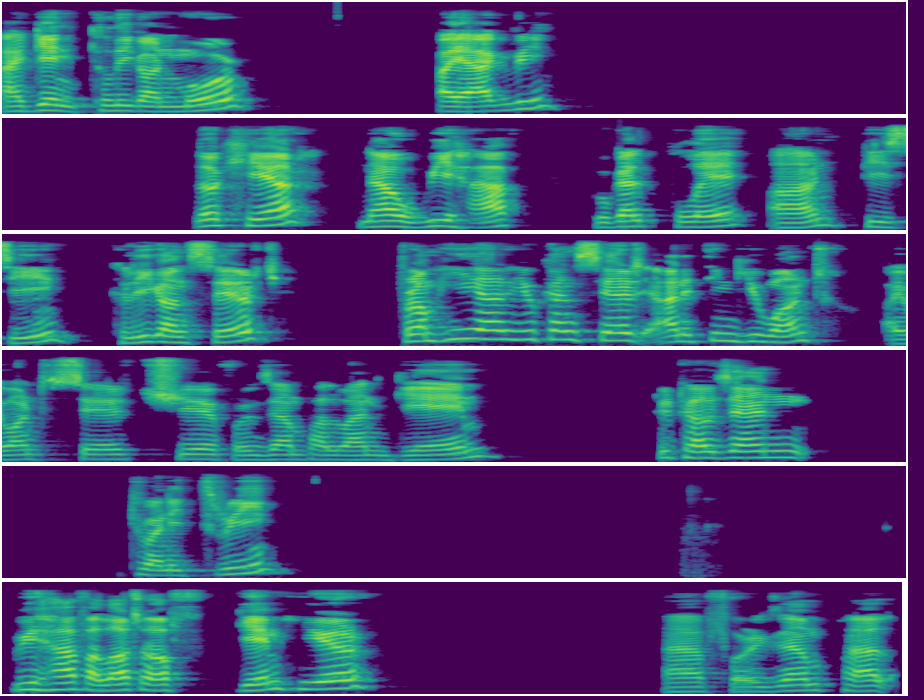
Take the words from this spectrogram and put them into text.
Again click on more. I agree. Look here. Now we have Google Play on PC click on search. From here you can search anything you want. I want to search uh, for example one game 2023 we have a lot of game here. Uh, for example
